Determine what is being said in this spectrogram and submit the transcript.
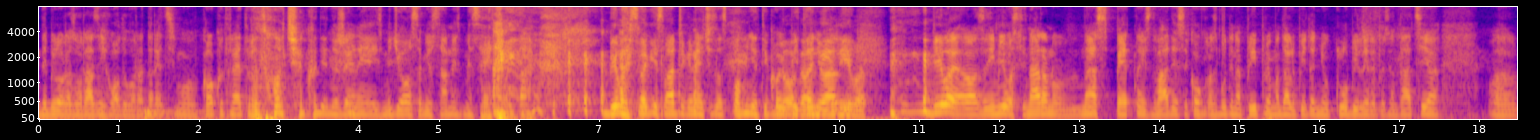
gde je bilo raznoraznih odgovora, da recimo koliko traje trudnoća kod jedne žene između 8 i 18 meseci. bilo je svega i svačega, neću sad spominjati koju Do, pitanju, da, ali bilo je o, zanimljivosti, naravno, nas 15, 20, koliko nas bude na priprema, da li u pitanju klub ili reprezentacija, o,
